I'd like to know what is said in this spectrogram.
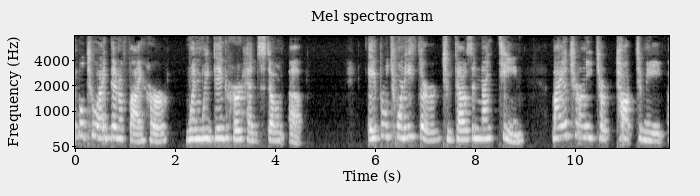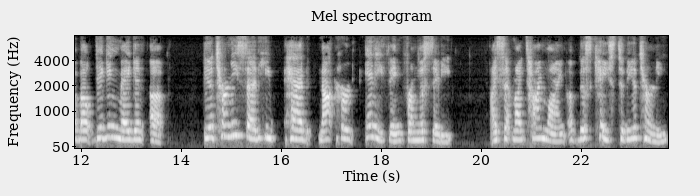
able to identify her when we dig her headstone up. April 23, 2019, my attorney talked to me about digging Megan up the attorney said he had not heard anything from the city. I sent my timeline of this case to the attorney.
